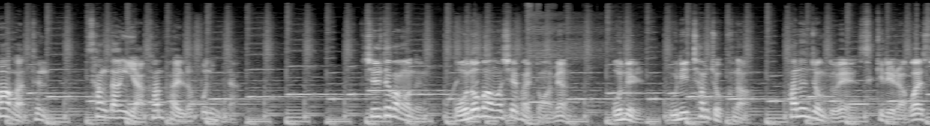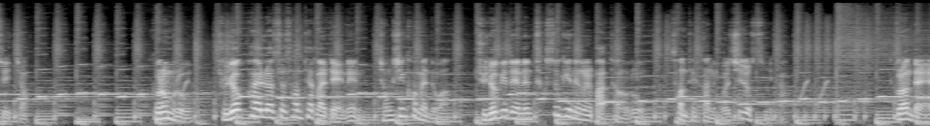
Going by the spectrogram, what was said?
화 같은 상당히 약한 파일럿 뿐입니다. 실드 방어는 오너 방어 시에 발동하면 오늘 운이 참 좋구나 하는 정도의 스킬이라고 할 수 있죠. 그러므로 주력 파일럿을 선택할 때에는 정신 커맨드와 주력이 되는 특수 기능을 바탕으로 선택하는 것이 좋습니다. 그런데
